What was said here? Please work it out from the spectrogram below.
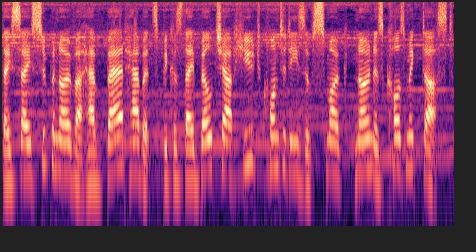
they say supernova have bad habits because they belch out huge quantities of smoke, known as cosmic dust.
